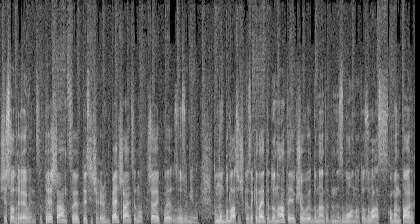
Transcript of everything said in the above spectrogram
600 гривень це три шанси, 1000 гривень 5 шансів. Ну, все як ви зрозуміли. Тому, будь ласка, закидайте донати. Якщо ви донатите не з то з вас коментар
